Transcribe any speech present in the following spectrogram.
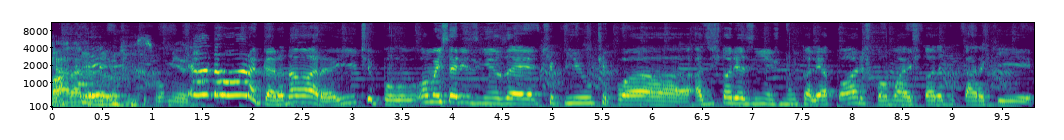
Caralho, Bacana. humilde isso, humilde. Da hora, cara, da hora. E, tipo, umas sériezinhas é, tipo, e, tipo a- as historiazinhas muito aleatórias, como a história do cara que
